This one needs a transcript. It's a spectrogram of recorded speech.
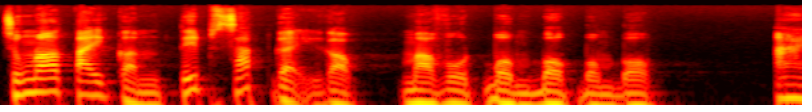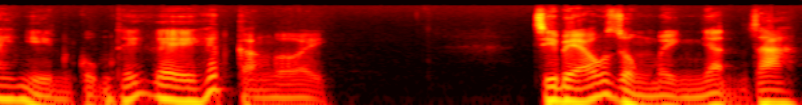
Chúng nó tay cầm tiếp sắt gậy gọc mà vụt bồm bộp bồm bộp. Ai nhìn cũng thấy ghê hết cả người. Chị béo dùng mình nhận ra.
